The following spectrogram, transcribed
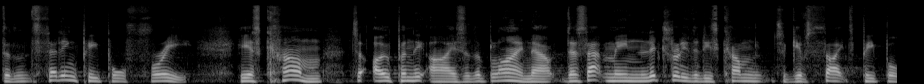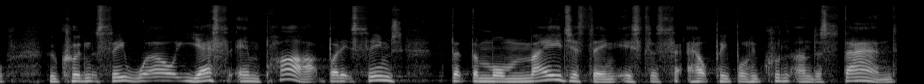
the setting people free. He has come to open the eyes of the blind. Now, does that mean literally that he's come to give sight to people who couldn't see? Well, yes, in part, but it seems that the more major thing is to help people who couldn't understand,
